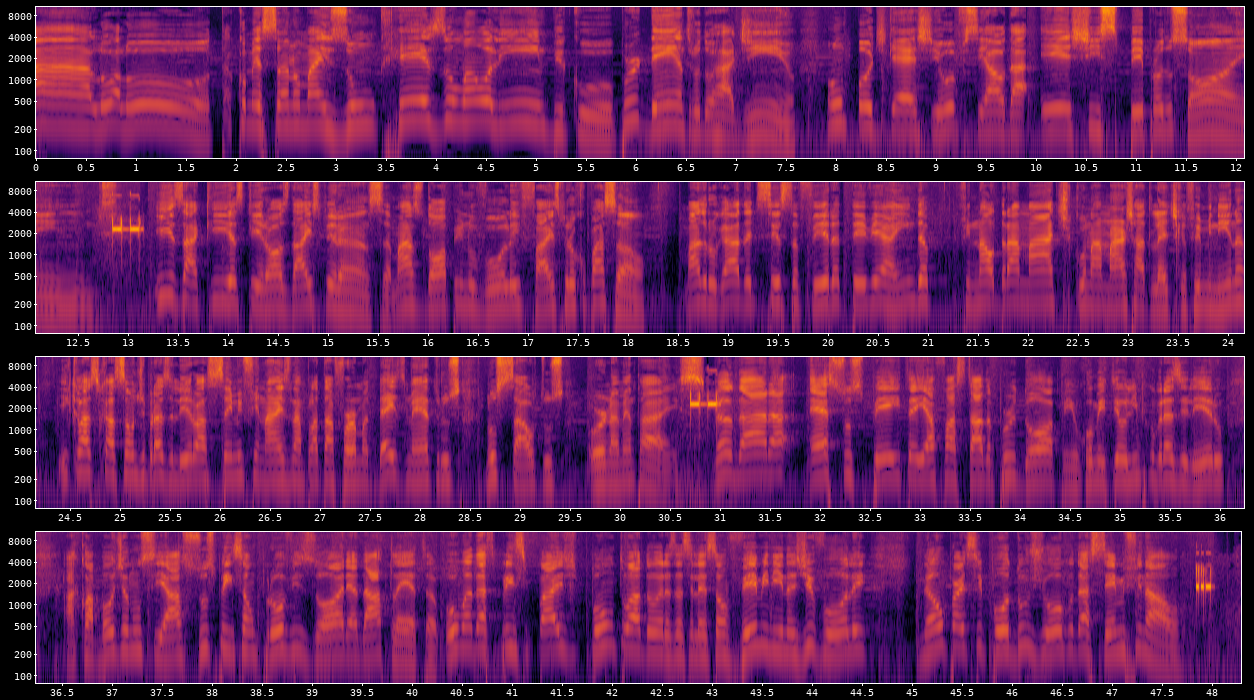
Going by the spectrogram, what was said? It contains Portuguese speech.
Alô, alô! Tá começando mais um Resumão Olímpico por dentro do Radinho, um podcast oficial da EXP Produções. Isaquias Queiroz dá esperança, mas doping no vôlei faz preocupação. Madrugada de sexta-feira teve ainda final dramático na marcha atlética feminina e classificação de brasileiro às semifinais na plataforma 10 metros nos saltos ornamentais. Dandara é suspeita e afastada por doping. O Comitê Olímpico Brasileiro acabou de anunciar a suspensão provisória da atleta. Uma das principais pontuadoras da seleção feminina de vôlei não participou do jogo da semifinal.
